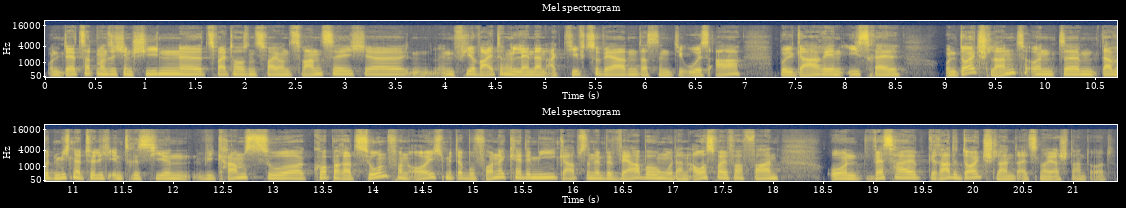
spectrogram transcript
Und jetzt hat man sich entschieden, 2022 äh, in vier weiteren Ländern aktiv zu werden. Das sind die USA, Bulgarien, Israel und Deutschland. Und ähm, da würde mich natürlich interessieren, wie kam es zur Kooperation von euch mit der Buffon Academy? Gab es eine Bewerbung oder ein Auswahlverfahren? Und weshalb gerade Deutschland als neuer Standort?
